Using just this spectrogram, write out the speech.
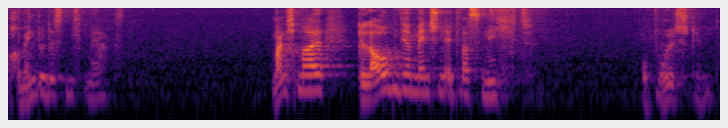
Auch wenn du das nicht merkst. Manchmal glauben wir Menschen etwas nicht, obwohl es stimmt.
